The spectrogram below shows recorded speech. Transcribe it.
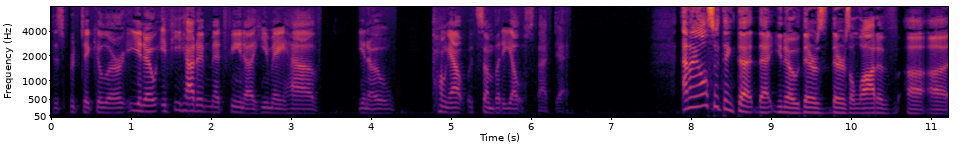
this particular. You know, if he hadn't met Fenna, he may have, you know, hung out with somebody else that day. And I also think that that you know there's there's a lot of uh, uh,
